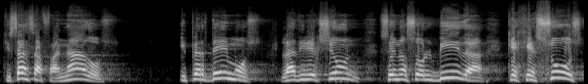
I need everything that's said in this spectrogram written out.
quizás afanados y perdemos la dirección. Se nos olvida que Jesús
